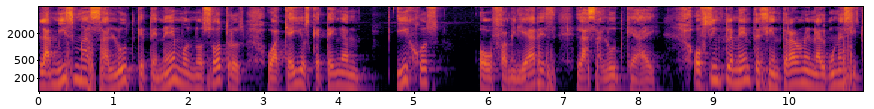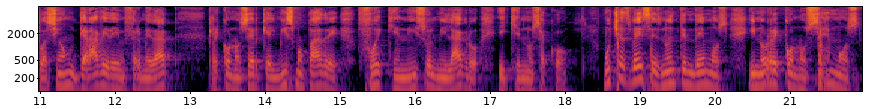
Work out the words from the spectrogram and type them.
la misma salud que tenemos nosotros o aquellos que tengan hijos o familiares la salud que hay, o simplemente si entraron en alguna situación grave de enfermedad, reconocer que el mismo Padre fue quien hizo el milagro y quien nos sacó. Muchas veces no entendemos y no reconocemos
